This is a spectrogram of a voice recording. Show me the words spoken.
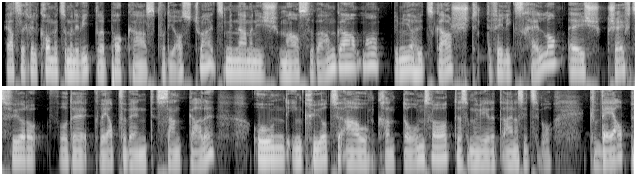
Herzlich willkommen zu einem weiteren Podcast von der Ostschweiz. Mein Name ist Marcel Baumgartner. Bei mir heute zu Gast der Felix Keller. Er ist Geschäftsführer von der Gewerbeverband St. Gallen und in Kürze auch Kantonsrat. Also wir werden einerseits über Gewerbe,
